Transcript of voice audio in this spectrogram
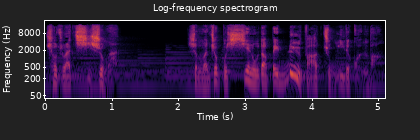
求出来启示我们，什么就不陷入到被律法主义的捆绑，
